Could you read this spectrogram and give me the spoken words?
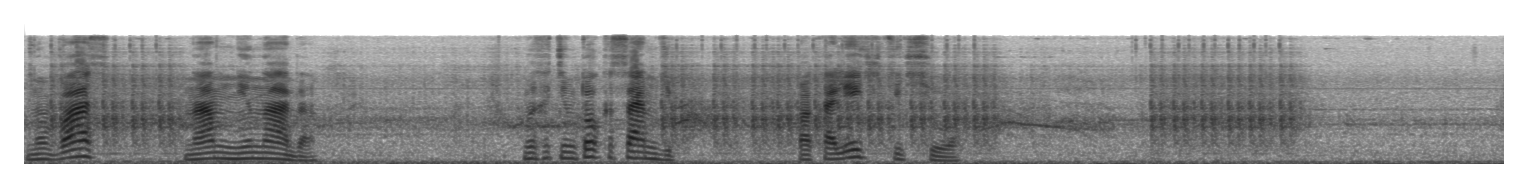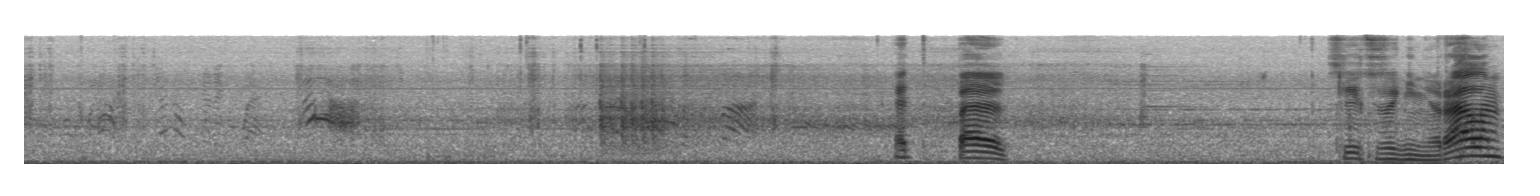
Но вас нам не надо. Мы хотим только Самди покалечить и все. Это слиться за генералом.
